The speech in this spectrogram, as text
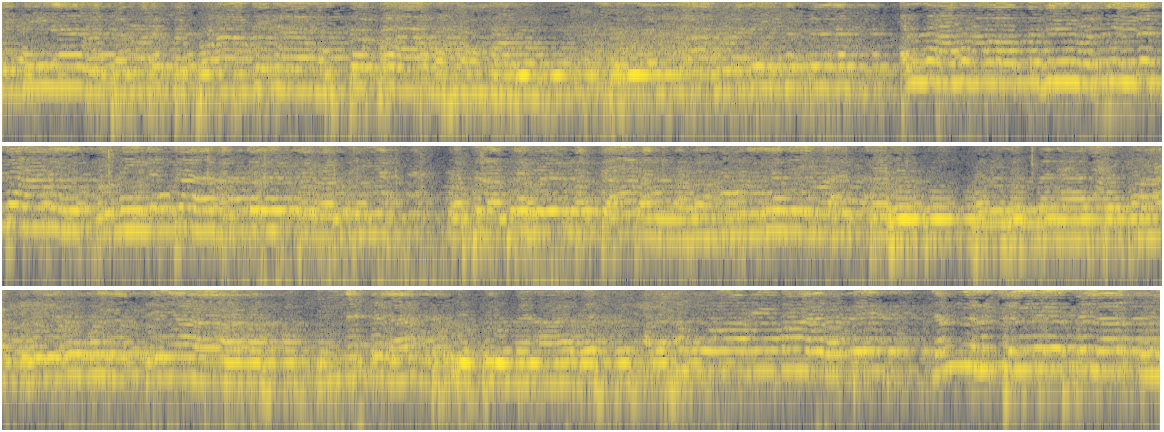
أيدينا وثمرة فؤادنا مصطفى محمد صلى الله عليه وسلم. اللهم اعطه وسيلة والفضيلة والدرجة الرفيع وبعده مكانا ومن الذي وعدته وارزقنا شفاعته يوم القيامة إنك لا تخلف الميعاد أرحم الراحمين يا ربي ഞങ്ങൾ ചൊല്ലിയ സലാത്തുൽ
